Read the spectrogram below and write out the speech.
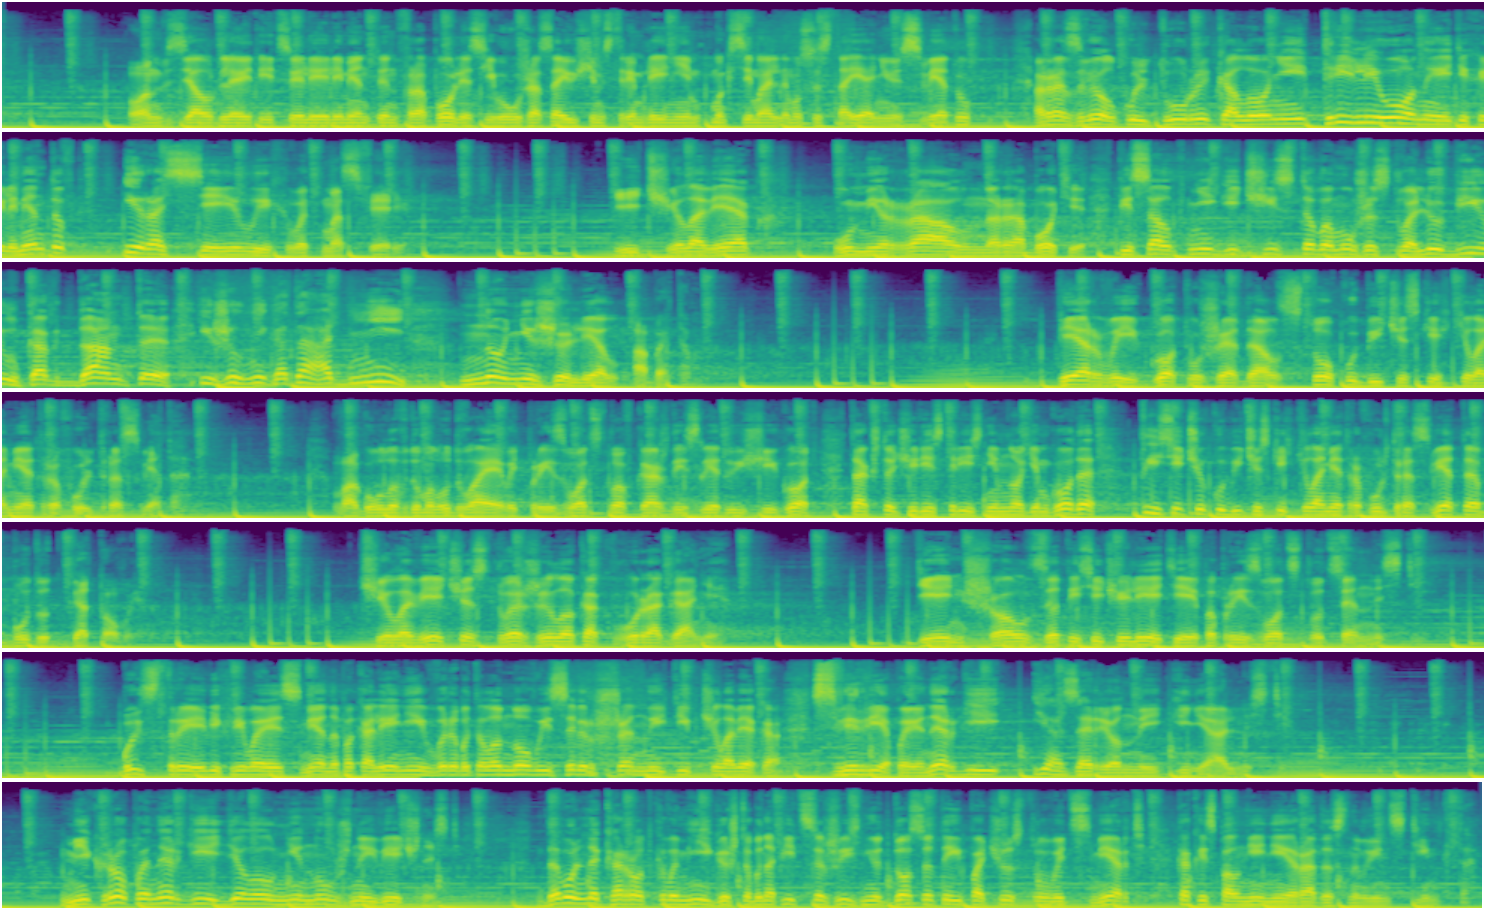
Он взял для этой цели элемент инфраполя с его ужасающим стремлением к максимальному состоянию свету, развел культуры, колонии, триллионы этих элементов и рассеял их в атмосфере. И человек умирал на работе, писал книги чистого мужества, любил, как Данте, и жил не года, а дни, но не жалел об этом. Первый год уже дал 100 кубических километров ультрасвета. Вагулов думал удваивать производство в каждый следующий год, так что через три с немногим года тысяча кубических километров ультрасвета будут готовы. Человечество жило как в урагане. День шел за тысячелетия по производству ценностей. Быстрая вихревая смена поколений выработала новый совершенный тип человека, свирепой энергии и озаренной гениальности. Микроб энергии делал ненужной вечность. Довольно короткого мига, чтобы напиться жизнью досыта и почувствовать смерть, как исполнение радостного инстинкта.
